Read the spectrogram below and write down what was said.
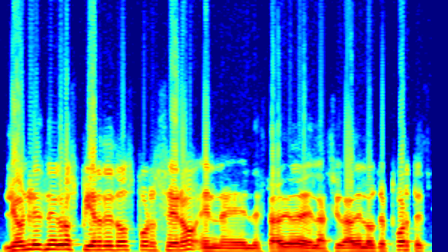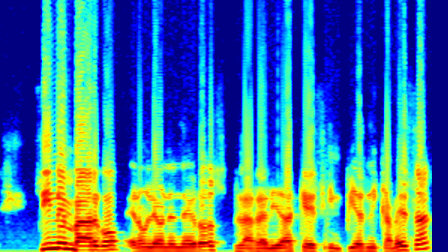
Leones Negros pierde 2 por 0 en el estadio de la Ciudad de los Deportes. Sin embargo, era un Leones Negros, la realidad que sin pies ni cabeza,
